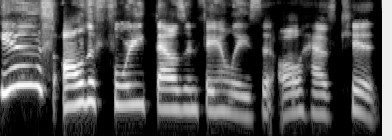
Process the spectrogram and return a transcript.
Yes, all the 40,000 families that all have kids.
